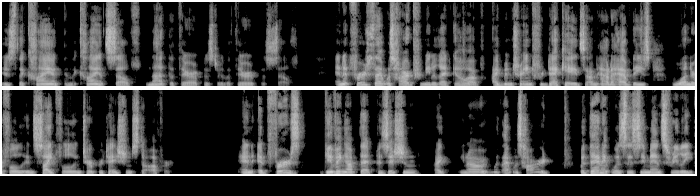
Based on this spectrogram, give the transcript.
is the client and the client self, not the therapist or the therapist self. And at hmm. first, that was hard for me to let go of. I'd been trained for decades on how to have these wonderful, insightful interpretations to offer. And at first, giving up that position I, you know, that was hard. But then it was this immense relief.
